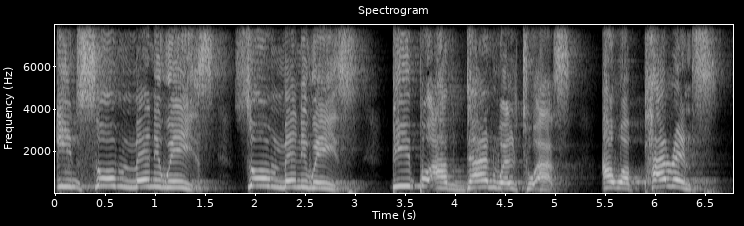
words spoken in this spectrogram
in so many ways, so many ways, people have done well to us. Our parents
